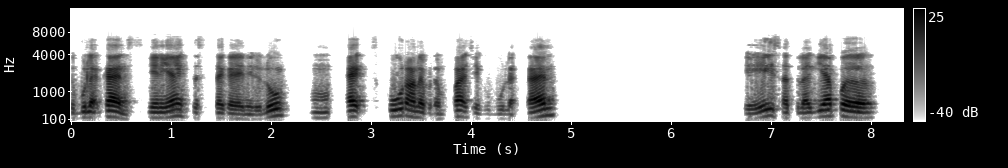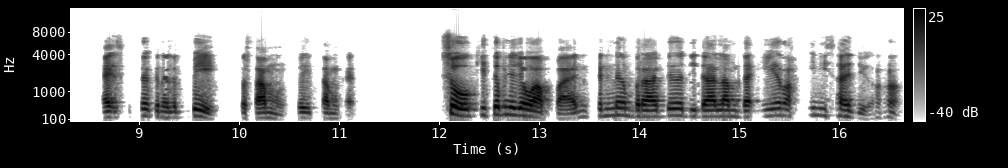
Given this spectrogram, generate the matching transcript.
Kita bulatkan. Sini eh. Kita selesaikan yang ni dulu. X kurang daripada 4. Cikgu bulatkan. Okay. Satu lagi apa? X kita kena lebih atau sama. So hitamkan. So kita punya jawapan kena berada di dalam daerah ini saja. Ha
